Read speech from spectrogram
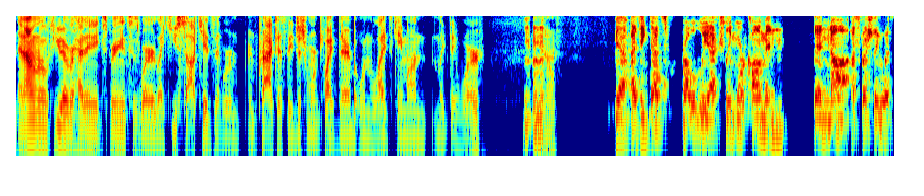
and I don't know if you ever had any experiences where like you saw kids that were in practice they just weren't quite there but when the lights came on like they were. Mm-hmm. You know. Yeah, I think that's probably actually more common than not, especially with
